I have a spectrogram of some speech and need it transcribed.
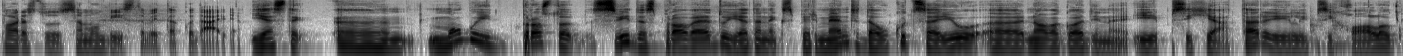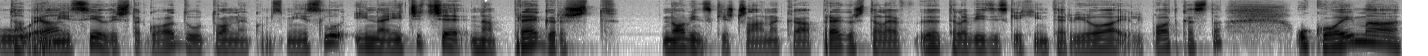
porastu samoubistava i tako dalje. Jeste. E, mogu i prosto svi da sprovedu jedan eksperiment da ukucaju e, Nova godina i psihijatar ili psiholog u Dobro. emisiji ili šta god u tom nekom smislu i naići će na pregršt novinskih članaka, pregršt tele, televizijskih intervjua ili podcasta u kojima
